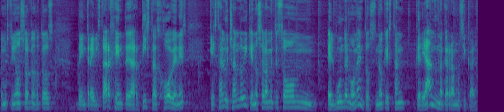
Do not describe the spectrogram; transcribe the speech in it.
hemos tenido suerte nosotros de entrevistar gente, artistas jóvenes que están luchando y que no solamente son el boom del momento, sino que están creando una carrera musical.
